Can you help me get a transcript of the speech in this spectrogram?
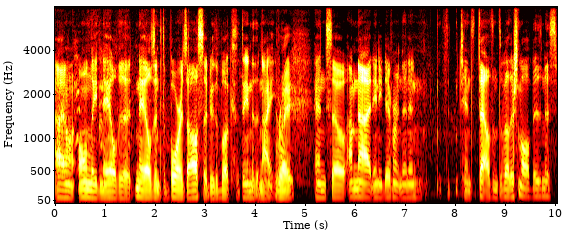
I don't only nail the nails into the boards. I also do the books at the end of the night. Right. and so I'm not any different than in th- tens of thousands of other small business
